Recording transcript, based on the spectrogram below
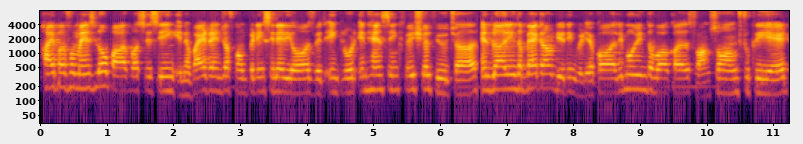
high performance low power processing in a wide range of computing scenarios which include enhancing facial features and blurring the background during video call removing the vocals from songs to create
